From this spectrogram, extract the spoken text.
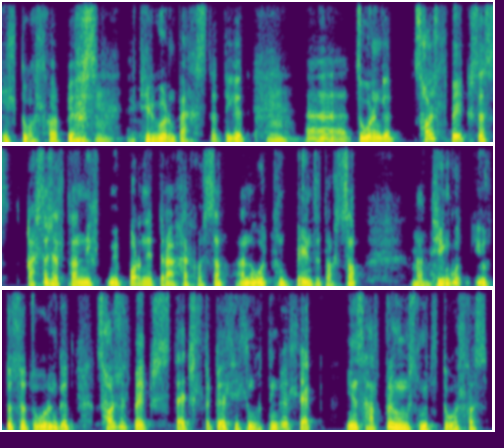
хэлдэг болохоор би бас яг тэргээр нь байх хэвээр тэгээд э, зүгээр ингээд social bakers-аас гарсан шалтгаан нэгт миборны дээр анхаарах байсан. А нөгөөх нь бензэд орсон. А тэнгууд ердөөсөө зүгээр ингээд social bakers-д ажилладаг гэж хэлэнгүүт ингээд яг энэ салбарын хүмүүс мэддэг болохоос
